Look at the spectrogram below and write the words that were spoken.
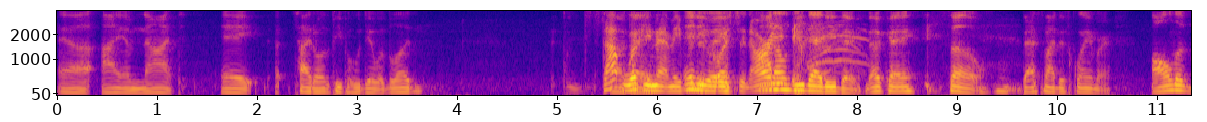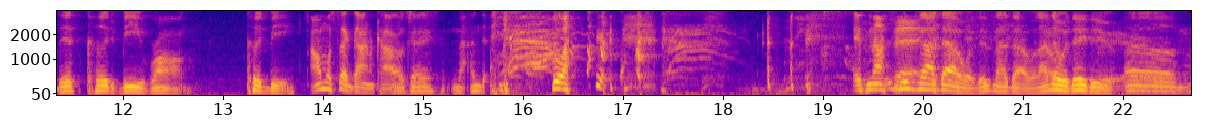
Uh, I am not a title of the people who deal with blood. Stop Okay. looking at me for this Anyways, question. I don't do that either. Okay, so that's my disclaimer. All of this could be wrong. Could be. I almost said Okay. gynecologist. Not, It's not that. it's not that one. It's not that one. I know what they do. Um,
